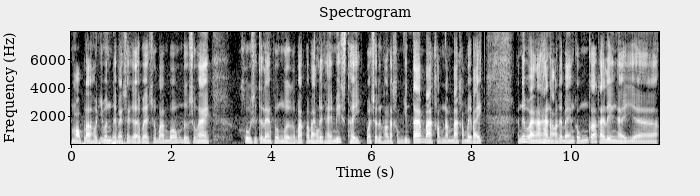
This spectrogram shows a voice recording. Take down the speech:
Một là ở Hồ Chí Minh thì bạn sẽ gửi về số 34 đường số 2 khu Cityland phường 10 Gò Vấp. Và bạn liên hệ Miss Thì qua số điện thoại là 098 305 3077 nếu mà bạn ở Hà Nội thì bạn cũng có thể liên hệ uh,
